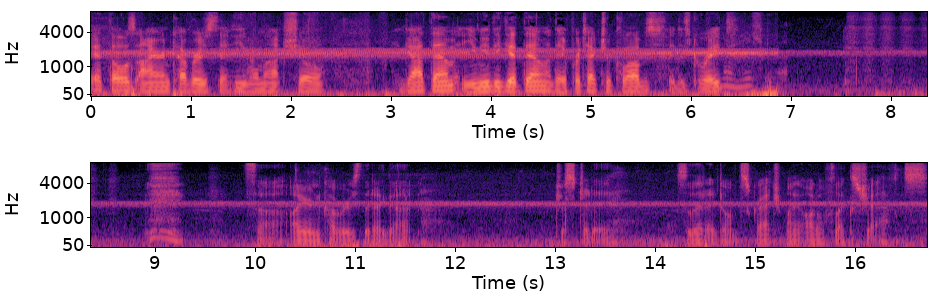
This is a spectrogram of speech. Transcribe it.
at those iron covers that he will not show. You got them. You need to get them. They protect your clubs. It is great. it's uh, iron covers that I got just today so that I don't scratch my autoflex shafts.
